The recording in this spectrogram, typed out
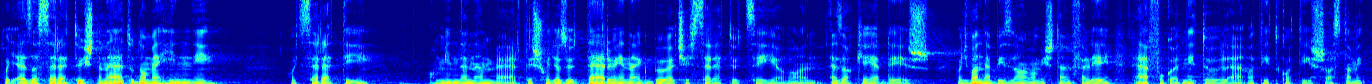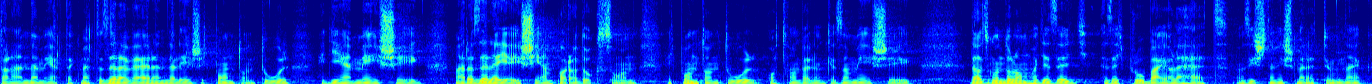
hogy ez a szerető Isten el tudom-e hinni, hogy szereti a minden embert, és hogy az ő tervének bölcs és szerető célja van. Ez a kérdés, hogy van-e bizalmam Isten felé elfogadni tőle a titkot is, azt, amit talán nem értek, mert az eleve elrendelés egy ponton túl egy ilyen mélység, már az eleje is ilyen paradoxon, egy ponton túl ott van velünk ez a mélység. De azt gondolom, hogy ez egy, ez egy próbája lehet az Isten ismeretünknek,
